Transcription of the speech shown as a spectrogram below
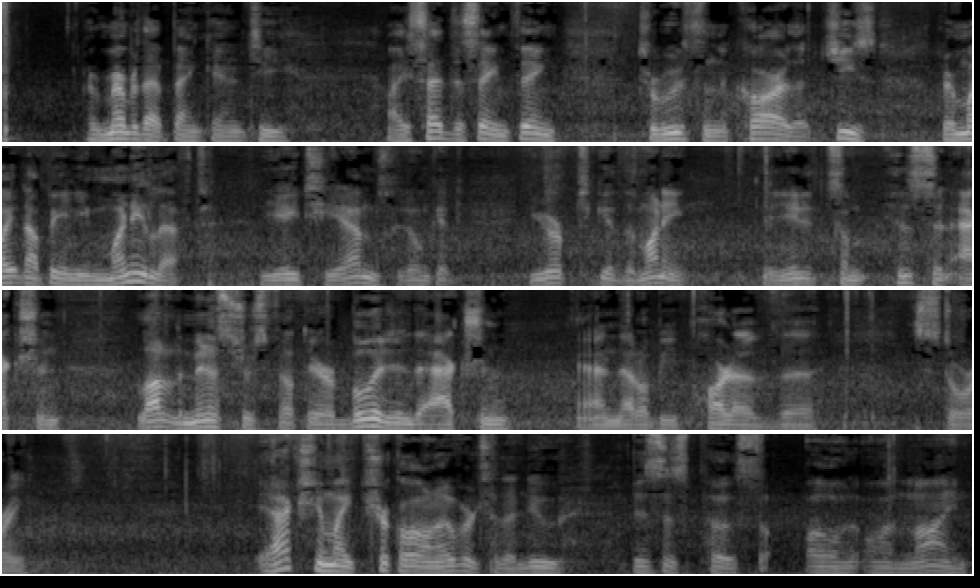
I remember that bank guarantee. I said the same thing to Ruth in the car that, geez, there might not be any money left. The ATMs, we don't get Europe to give the money. They needed some instant action. A lot of the ministers felt they were bullied into action, and that'll be part of the story. It actually might trickle on over to the new business posts online.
